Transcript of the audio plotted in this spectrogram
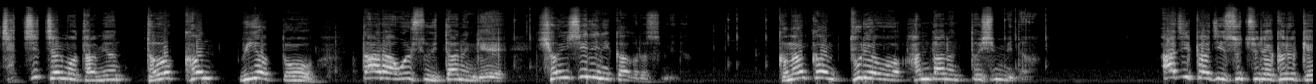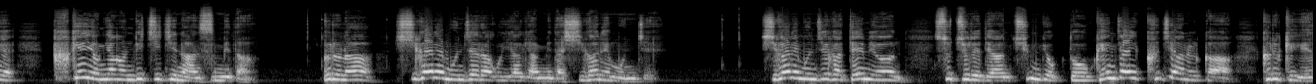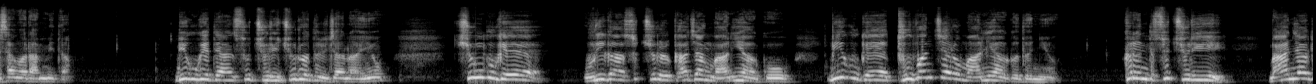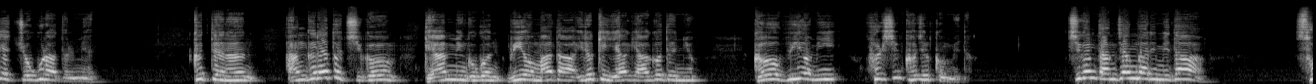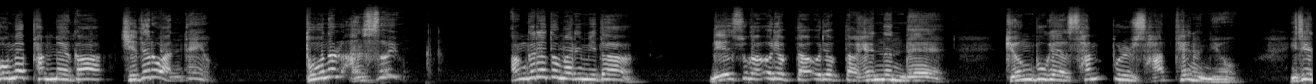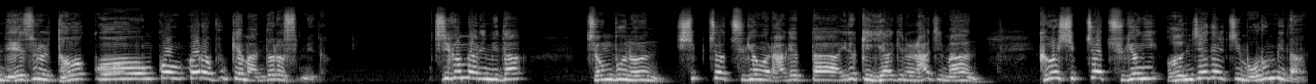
자칫 잘못하면 더 큰 위협도 따라올 수 있다는 게 현실이니까 그렇습니다. 그만큼 두려워한다는 뜻입니다. 아직까지 수출에 그렇게 크게 영향은 미치지는 않습니다. 그러나 시간의 문제라고 이야기합니다. 시간의 문제. 시간의 문제가 되면 수출에 대한 충격도 굉장히 크지 않을까 그렇게 예상을 합니다. 미국에 대한 수출이 줄어들잖아요. 중국에 우리가 수출을 가장 많이 하고 미국에 두 번째로 많이 하거든요. 그런데 수출이 만약에 쪼그라들면 그때는 안 그래도 지금 대한민국은 위험하다 이렇게 이야기하거든요. 그 위험이 훨씬 커질 겁니다. 지금 당장 말입니다. 소매 판매가 제대로 안 돼요. 돈을 안 써요. 안 그래도 말입니다. 내수가 어렵다 어렵다 했는데 경북의 산불 사태는요. 이제 내수를 더 꽁꽁 얼어붙게 만들었습니다. 지금 말입니다. 정부는 10조 추경을 하겠다 이렇게 이야기를 하지만 그 10조 추경이 언제 될지 모릅니다.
